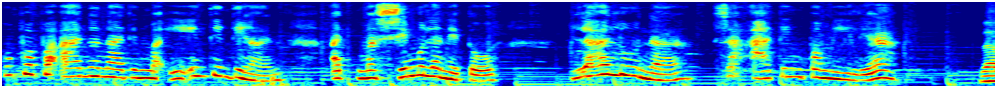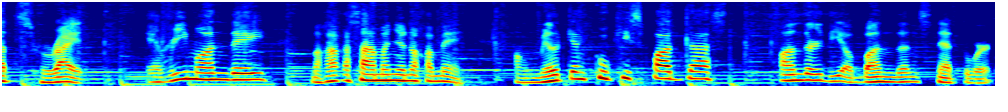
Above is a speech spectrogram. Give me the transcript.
kung papaano natin maiintindihan at masimulan ito lalo na sa ating pamilya. That's right. Every Monday, makakasama nyo na kami, ang Milk and Cookies Podcast under the Abundance Network.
